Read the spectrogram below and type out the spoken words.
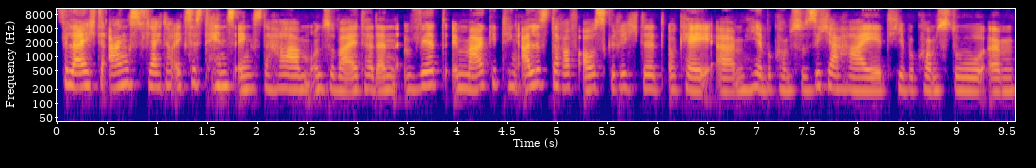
vielleicht Angst, vielleicht auch Existenzängste haben und so weiter, dann wird im Marketing alles darauf ausgerichtet, okay, ähm, hier bekommst du Sicherheit, hier bekommst du, ähm,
